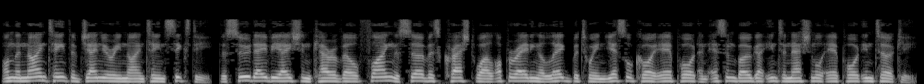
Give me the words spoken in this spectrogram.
On 19 January 1960, the Sud Aviation Caravelle flying the service crashed while operating a leg between Yeşilköy Airport and Esenboga International Airport in Turkey.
